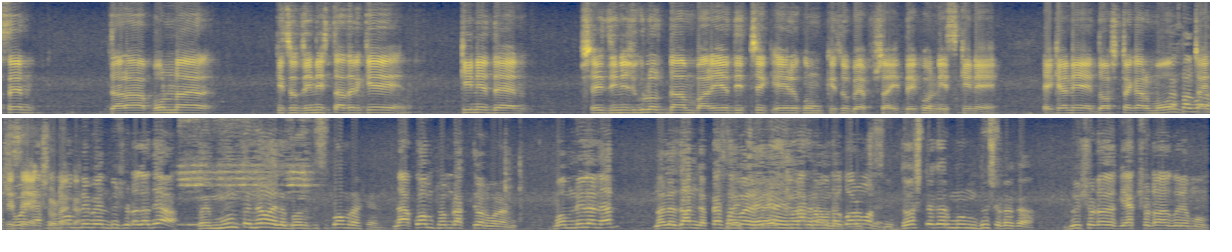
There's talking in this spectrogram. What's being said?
আছেন যারা বন্যার কিছু জিনিস তাদেরকে কিনে দেন সেই জিনিসগুলোর দাম বাড়িয়ে দিচ্ছে এরকম কিছু ব্যবসায়ী। দেখুন স্ক্রিনে এখানে দশ টাকার মোম চাইতেছে একশো টাকা। নেবেন দুশো টাকা দেয়া। ভাই মুন তো নেওয়া লাগবে কিছু কম রাখেন। না কম ঠম রাখতে পারব না আমি। মোম নিলে নেন। নাহলে জান গা পেশা গরম আছে। দশ টাকার মুম দুশো টাকা। দুইশো টাকা কি একশো টাকা করে মোম?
